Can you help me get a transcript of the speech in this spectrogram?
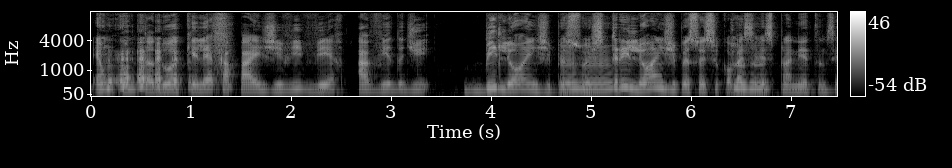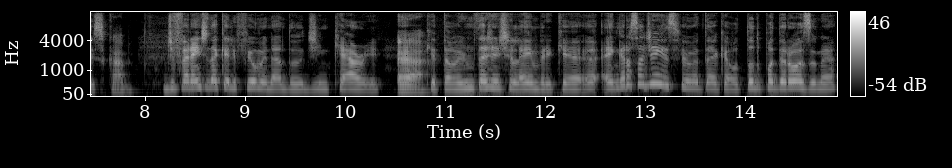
É um computador que ele é capaz de viver a vida de bilhões de pessoas, Uhum. trilhões de pessoas se coubesse nesse planeta. Não sei se cabe. Diferente daquele filme, né, do Jim Carrey, É. que talvez muita gente lembre, que é, é engraçadinho esse filme até, que é o Todo-Poderoso, né?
